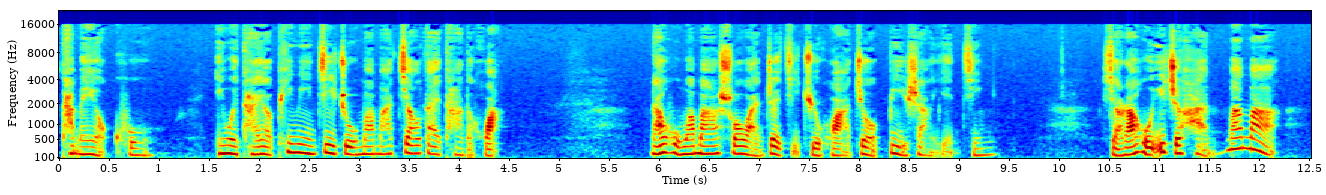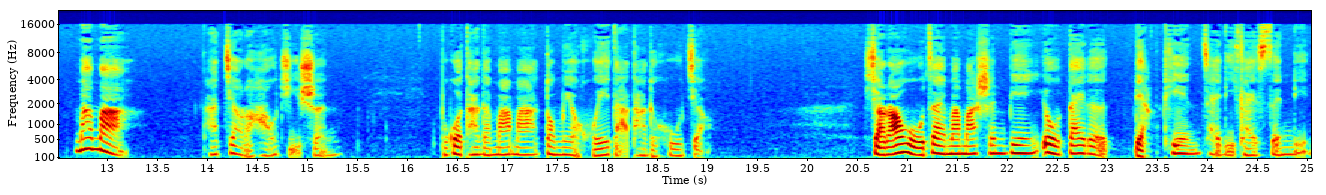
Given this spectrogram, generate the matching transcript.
它没有哭，因为他要拼命记住妈妈交代他的话。老虎妈妈说完这几句话，就闭上眼睛。小老虎一直喊：“妈妈，妈妈！”他叫了好几声，不过他的妈妈都没有回答他的呼叫。小老虎在妈妈身边又待了两天，才离开森林。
